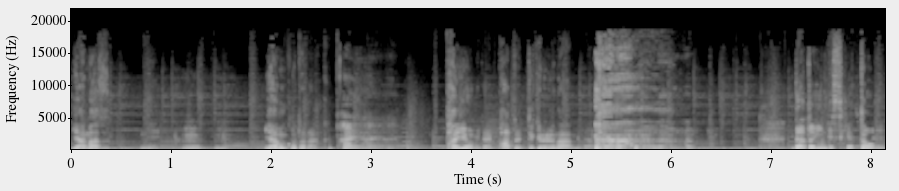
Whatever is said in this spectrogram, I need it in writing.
やまずにうんうんやむことなくはいはいはい。太陽みたいにパッと言ってくれるなみたいな。だといいんですけどね。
